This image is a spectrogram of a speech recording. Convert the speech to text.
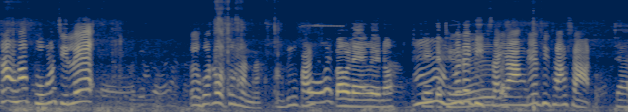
เฮาเฮาปลูกมันสิเละเออโหดโลดซุ่มนั่นน่ะอะดึงไปโอ้ยเบาแรงเลยเนาะอืเพียงแต่ถือไม่ได้บีบสายยางเด้ที่ทางศาสตร์ใช่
